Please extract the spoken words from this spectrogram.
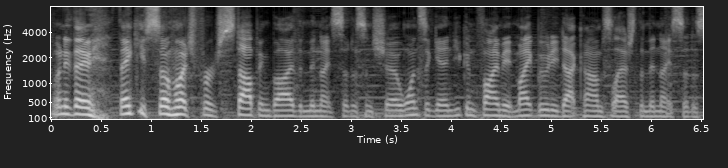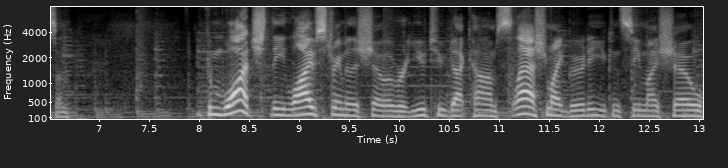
well, anything, thank you so much for stopping by the Midnight Citizen show. Once again, you can find me at mikeboody.com slash the Midnight Citizen. You can watch the live stream of the show over at youtube.com slash mikebooty. You can see my show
